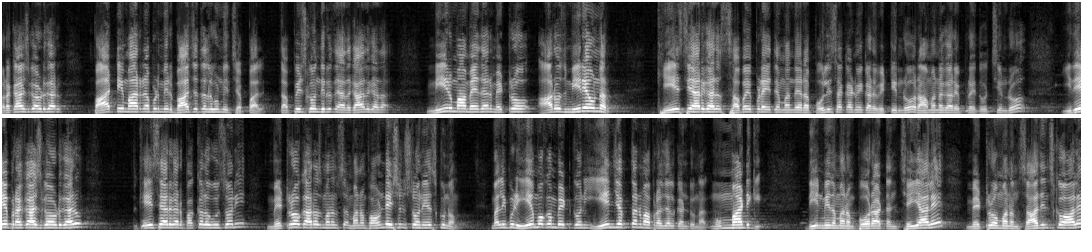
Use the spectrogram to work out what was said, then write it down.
ప్రకాష్ గౌడ్ గారు పార్టీ మారినప్పుడు మీరు బాధ్యతలు కూడా మీరు చెప్పాలి. తప్పించుకొని తిరిగితే అది కాదు కదా. మీరు మా మీద మెట్రో ఆ రోజు మీరే ఉన్నారు. కేసీఆర్ గారు సభ ఎప్పుడైతే మన దగ్గర పోలీస్ అకాడమీ ఇక్కడ పెట్టినరో రామన్న గారు ఎప్పుడైతే వచ్చిండ్రో ఇదే ప్రకాష్ గౌడ్ గారు కేసీఆర్ గారు పక్కలో కూర్చొని మెట్రోకి ఆ రోజు మనం మనం ఫౌండేషన్ స్టోన్ వేసుకున్నాం. మళ్ళీ ఇప్పుడు ఏ ముఖం పెట్టుకొని ఏం చెప్తాను మా ప్రజలకు అంటున్నారు ముమ్మాటికి. దీని మీద మనం పోరాటం చేయాలి మెట్రో మనం సాధించుకోవాలి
